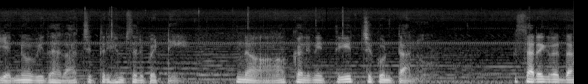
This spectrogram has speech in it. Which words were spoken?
ఎన్నో విధాల చిత్రహింసలు పెట్టి నా ఆకలిని తీర్చుకుంటాను. సరే గ్రద్ద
